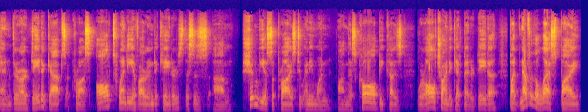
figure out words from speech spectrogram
And there are data gaps across all 20 of our indicators. This is um, shouldn't be a surprise to anyone on this call because we're all trying to get better data. But nevertheless, by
